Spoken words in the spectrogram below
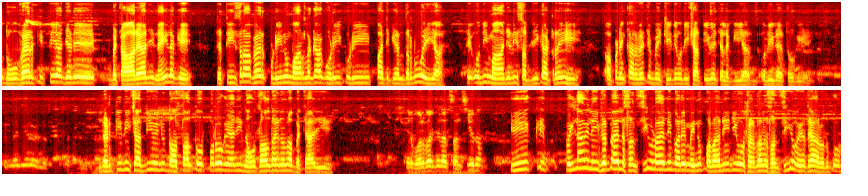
ਦੋ ਫਾਇਰ ਕੀਤੇ ਆ ਜਿਹੜੇ ਬਚਾ ਰਿਆ ਜੀ, ਨਹੀਂ ਲੱਗੇ। ਤੇ ਤੀਸਰਾ ਫਾਇਰ ਕੁੜੀ ਨੂੰ ਮਾਰ ਲੱਗਾ, ਗੋਲੀ ਕੁੜੀ ਭੱਜ ਕੇ ਅੰਦਰ ਨੂੰ ਹੋਈ ਆ, ਤੇ ਉਹਦੀ ਮਾਂ ਜਿਹੜੀ ਸਬਜ਼ੀ ਕੱਟ ਰਹੀ ਸੀ ਆਪਣੇ ਘਰ ਵਿੱਚ ਬੈਠੀ ਤੇ ਉਹਦੀ ਛਾਤੀ ਵਿੱਚ ਲੱਗੀ ਆ ਉਹਦੀ ਡੈਥ ਹੋ ਗਈ ਹੈ। ਲੜਕੀ ਦੀ ਸ਼ਾਦੀ ਹੋਈ ਨੂੰ 10 ਸਾਲ ਤੋਂ ਉੱਪਰ ਹੋ ਗਿਆ ਜੀ 9 ਸਾਲ ਦਾ ਇਹਨਾਂ ਦਾ ਬੱਚਾ ਜੀ। ਰਿਵਾਲਵਰ ਜਿਹੜਾ ਲਾਇਸੈਂਸੀ ਉਹਦਾ? ਇਹ ਪਹਿਲਾਂ ਵੀ ਲਈ ਫਿਰਦਾ ਲਾਇਸੈਂਸੀ ਹੋਣਾ ਇਹਦੇ ਬਾਰੇ ਮੈਨੂੰ ਪਤਾ ਨਹੀਂ ਜੀ ਹੋ ਸਕਦਾ ਲਾਇਸੈਂਸੀ ਹੋਵੇ ਹਥਿਆਰ ਉਹਦੇ ਕੋਲ।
